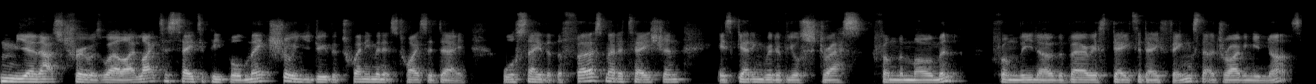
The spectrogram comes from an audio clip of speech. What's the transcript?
Mm, yeah, that's true as well. I like to say to people, make sure you do the 20 minutes twice a day. We'll say that the first meditation is getting rid of your stress from the moment, from the, you know, the various day-to-day things that are driving you nuts.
